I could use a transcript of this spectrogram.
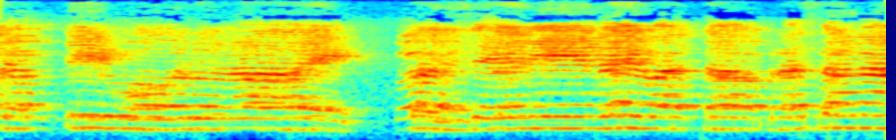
शक्ती बोलू नये दैवत प्रसन्न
